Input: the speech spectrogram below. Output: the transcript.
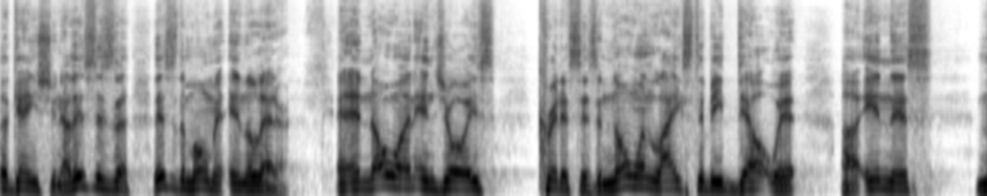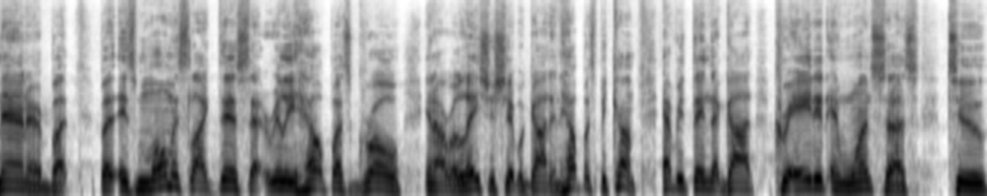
against you. Now, this is the, this is the moment in the letter. And, and no one enjoys criticism. No one likes to be dealt with uh, in this manner, but, but it's moments like this that really help us grow in our relationship with God and help us become everything that God created and wants us to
